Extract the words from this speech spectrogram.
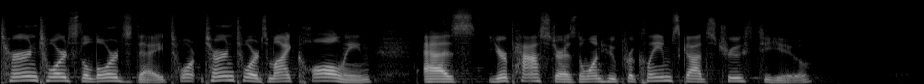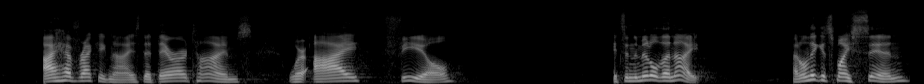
turned towards the Lord's day, tor- turned towards my calling as your pastor, as the one who proclaims God's truth to you, I have recognized that there are times where I feel it's in the middle of the night. I don't think it's my sin.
